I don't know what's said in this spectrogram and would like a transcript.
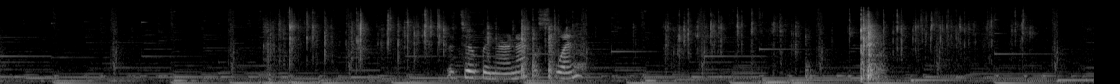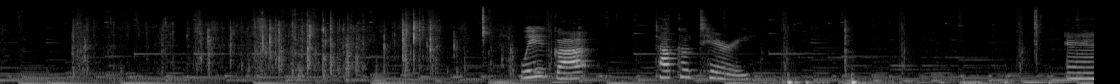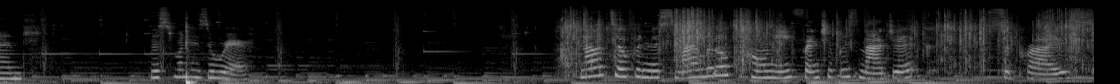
Let's open our next one. We've got Taco Terry. And this one is a rare. Now let's open this My Little Pony Friendship is Magic surprise.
